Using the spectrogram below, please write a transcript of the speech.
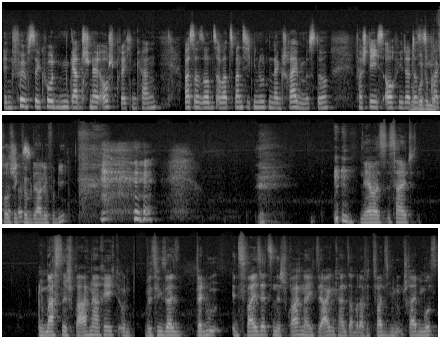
in fünf Sekunden ganz schnell aussprechen kann, was er sonst aber 20 Minuten lang schreiben müsste, verstehe ich es auch wieder, dass es praktisch ist. nee, aber es ist halt, du machst eine Sprachnachricht und beziehungsweise wenn du in zwei Sätzen eine Sprachnachricht sagen kannst, aber dafür 20 Minuten schreiben musst,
